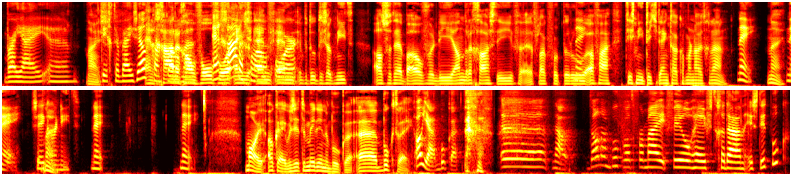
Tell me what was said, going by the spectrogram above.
Waar jij eh, Nice. dichter bij jezelf En kan ga komen. er gewoon vol en voor. Ga er je- gewoon en, voor. en ik bedoel, het is ook niet als we het hebben over die andere gast die eh, vlak voor Peru Nee. afhaakt. Het is niet dat je denkt, dat ik het maar nooit gedaan. Nee, Nee. nee, zeker Nee. niet. Nee. Nee. Mooi, oké, we zitten midden in de boeken. Eh, boek 2. Oh ja, boeken. Eh, nou, dan een boek wat voor mij veel heeft gedaan is dit boek.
